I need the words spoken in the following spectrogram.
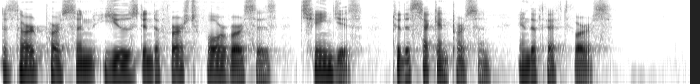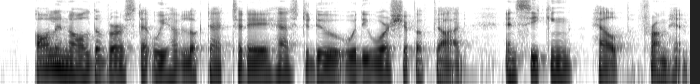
the third person used in the first four verses changes to the second person in the fifth verse. All in all, the verse that we have looked at today has to do with the worship of God and seeking help from Him.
